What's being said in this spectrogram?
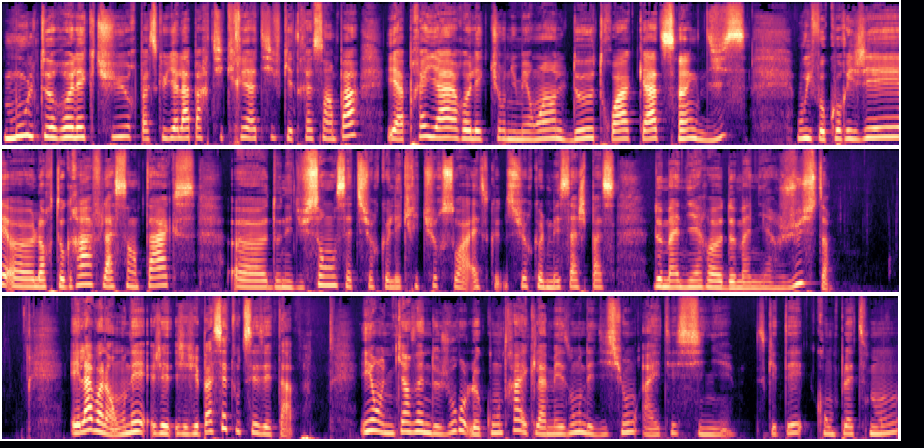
moult relecture, parce qu'il y a la partie créative qui est très sympa, et après, il y a relecture numéro 1, 2, 3, 4, 5, 10, où il faut corriger euh, l'orthographe, la syntaxe, euh, donner du sens, être sûr que l'écriture soit, être sûr que le message passe de manière, euh, de manière juste. Et là, voilà, on est, j'ai passé toutes ces étapes. Et en une quinzaine de jours, le contrat avec la maison d'édition a été signé. Ce qui était complètement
